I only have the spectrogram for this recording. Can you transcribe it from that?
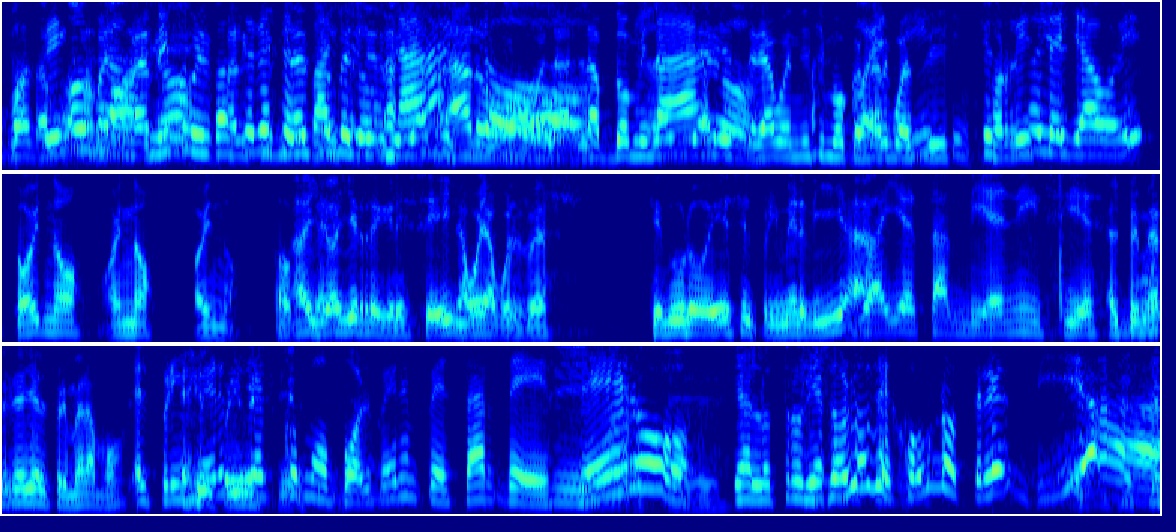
Para el gimnasio No, pues sí, bueno. cómo Para mí, no. para el gimnasio me serviría muchísimo. La, la abdominal Claro. diaria estaría buenísimo con algo así. Buenísimo. ¿Qué estás ¿Corriste ya hoy? Hoy no, hoy no, hoy no. Ay, yo ayer regresé y... Ya voy a volver. Qué duro es el primer día. Yo ayer también y sí es El primer día y el primer amor. El primer, El primer día es día. como volver a empezar de Sí, cero. Y al otro Si día. solo ¿cómo te- dejó uno tres días. Dices, ¿qué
